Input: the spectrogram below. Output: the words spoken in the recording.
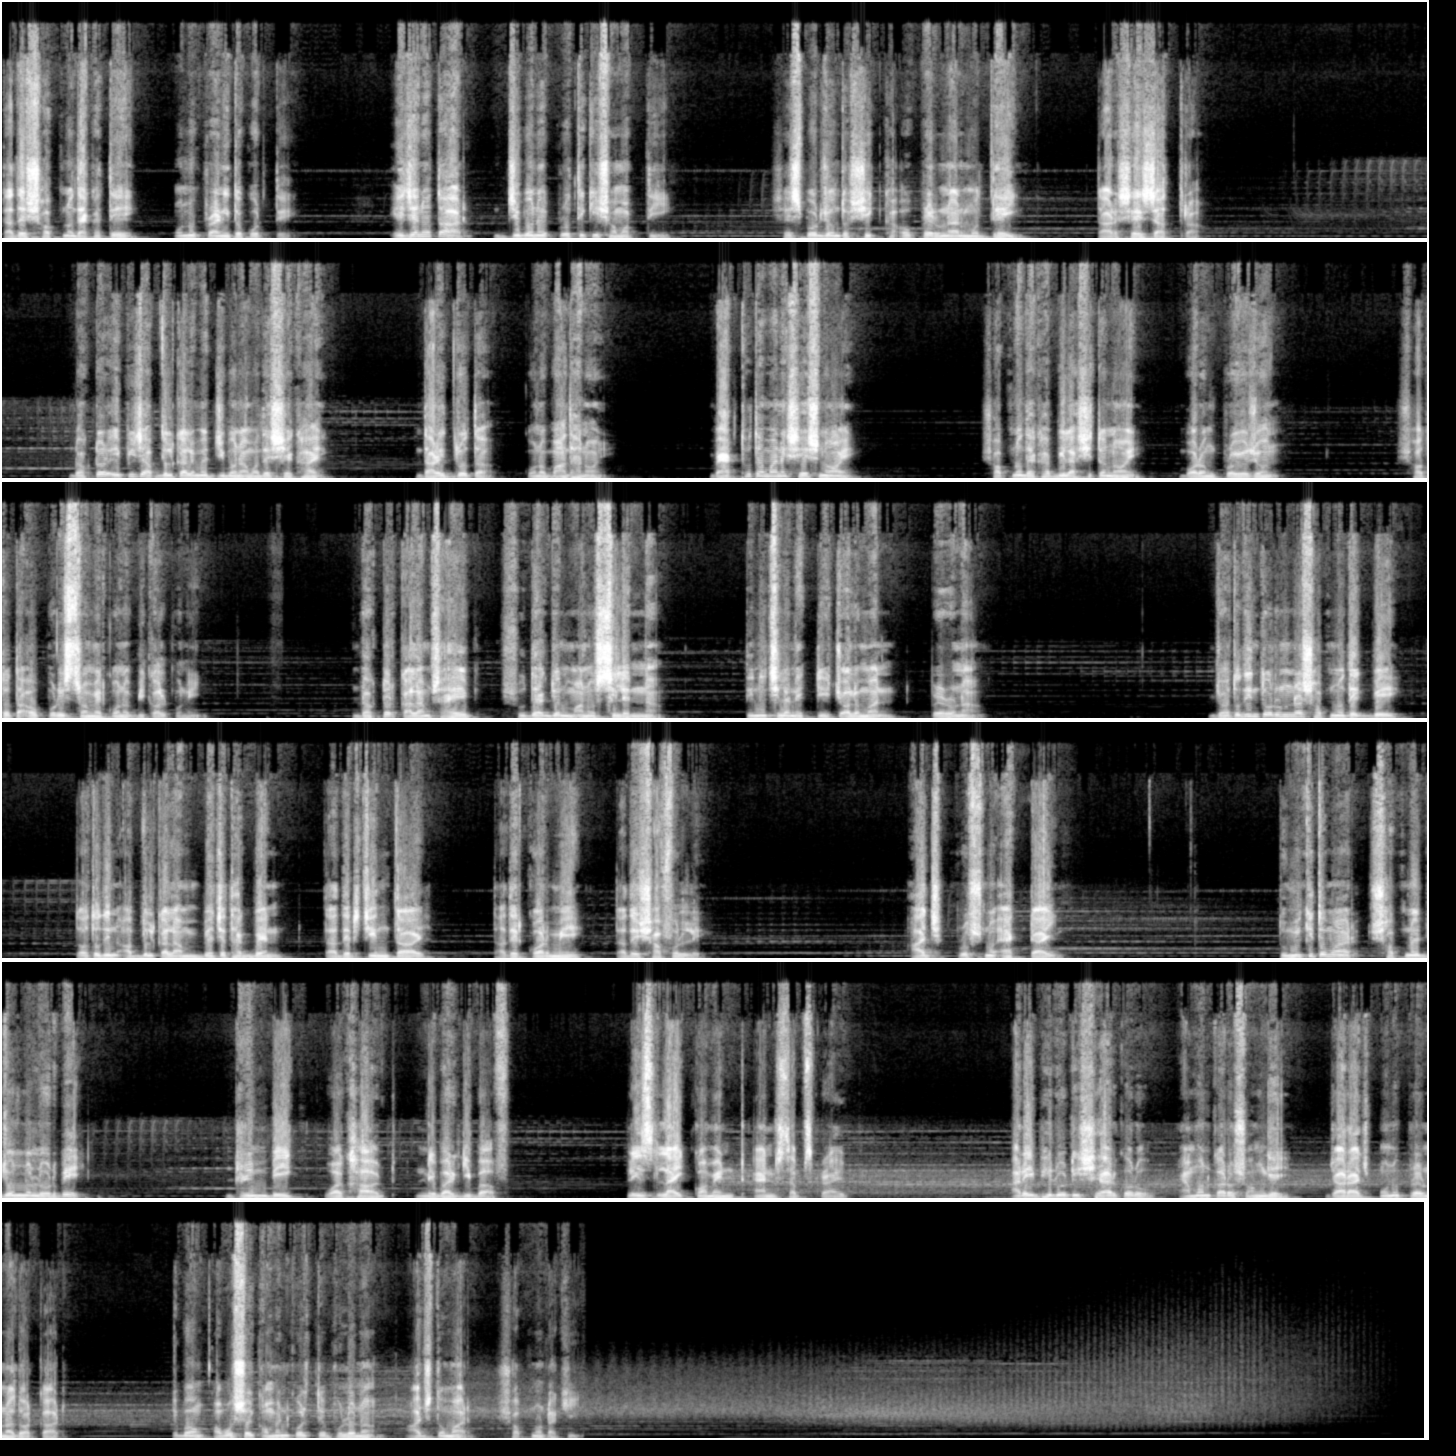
তাদের স্বপ্ন দেখাতে, অনুপ্রাণিত করতে। এ যেন তার জীবনের প্রতীকী সমাপ্তি। শেষ পর্যন্ত শিক্ষা ও প্রেরণার মধ্যেই তার শেষ যাত্রা। ডক্টর এপিজে আব্দুল কালামের জীবন আমাদের শেখায়। দারিদ্রতা কোনো বাধা নয়। ব্যর্থতা মানে শেষ নয়। স্বপ্ন দেখা বিলাসিত নয়, বরং প্রয়োজন। সততা ও পরিশ্রমের কোনো বিকল্প নেই। ডক্টর কালাম সাহেব শুধু একজন মানুষ ছিলেন না, তিনি ছিলেন একটি চলমান প্রেরণা। যতদিন তরুণরা স্বপ্ন দেখবে ততদিন আব্দুল কালাম বেঁচে থাকবেন তাদের চিন্তায়, তাদের কর্মে, তাদের সাফল্যে। আজ প্রশ্ন একটাই, তুমি কি তোমার স্বপ্নের জন্য লড়বে? Dream big work hard never give up please like comment and subscribe আর এই ভিডিওটি শেয়ার করো এমন কারও সঙ্গে যার আজ অনুপ্রেরণা দরকার। এবং অবশ্যই কমেন্ট করতে ভুলো না। আজ তোমার স্বপ্নটা কী?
